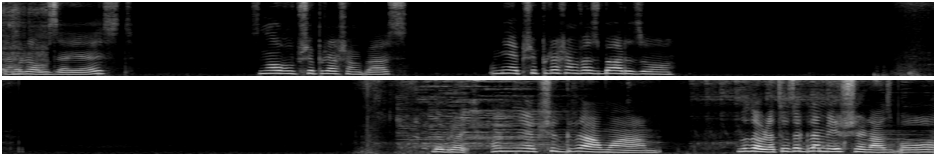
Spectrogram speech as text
Tam Rosa jest. Znowu przepraszam was. O nie, przepraszam was bardzo. Dobra, o nie, przegrałam. No dobra, to zagramy jeszcze raz, bo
